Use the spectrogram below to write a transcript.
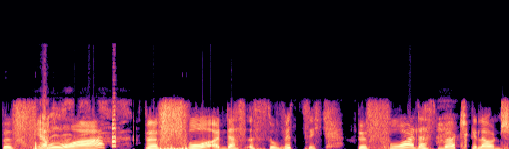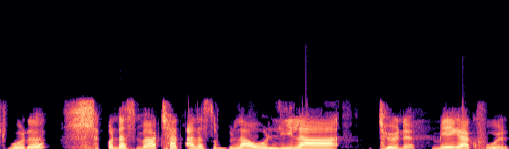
bevor, bevor, und das ist so witzig, bevor das Merch gelauncht wurde. Und das Merch hat alles so blau-lila Töne. Mega cool.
